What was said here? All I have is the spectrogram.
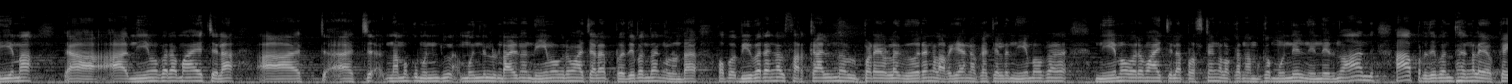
നിയമ നിയമപരമായ ചില നമുക്ക് മുന്നിൽ മുന്നിലുണ്ടായിരുന്ന നിയമപരമായ ചില പ്രതിബന്ധങ്ങളുണ്ട്. അപ്പോൾ വിവരങ്ങൾ സർക്കാരിൽ നിന്ന് ഉൾപ്പെടെയുള്ള വിവരങ്ങൾ അറിയാനൊക്കെ ചില നിയമപര നിയമപരമായ ചില പ്രശ്നങ്ങളൊക്കെ നമുക്ക് മുന്നിൽ നിന്നിരുന്നു. ആ ആ പ്രതിബന്ധങ്ങളെയൊക്കെ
